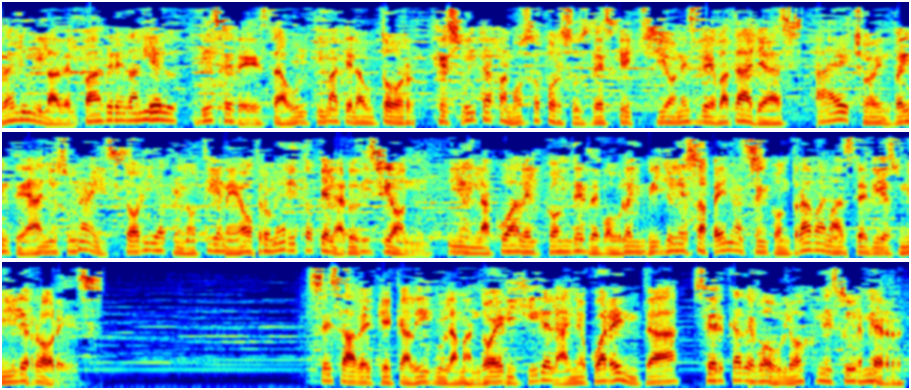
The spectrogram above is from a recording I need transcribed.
Raleigh y la del padre Daniel, dice de esta última que el autor, jesuita famoso por sus descripciones de batallas, ha hecho en 20 años una historia que no tiene otro mérito que la erudición, y en la cual el conde de Boulainvilles apenas encontraba más de 10.000 errores. Se sabe que Calígula mandó erigir el año 40, cerca de Boulogne-sur-Mer,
